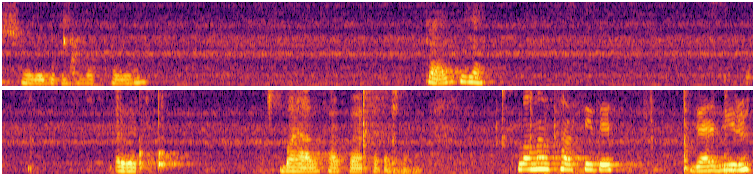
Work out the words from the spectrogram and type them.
şöyle bir daha bakalım. Gayet güzel. Evet. Bayağı bir fark var arkadaşlar. Kullanmanızı tavsiye ederiz. Güzel bir ürün.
